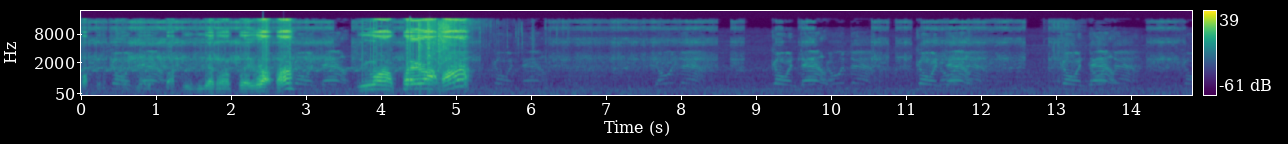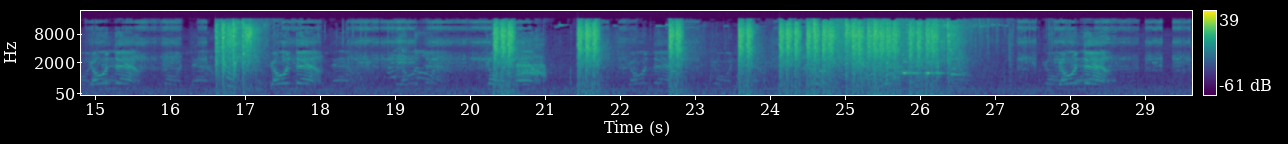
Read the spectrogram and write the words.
Fucking Going down. fuckers. You guys want to play rough, huh? Going down. You want to play rough, huh? Going down. Going down. Going down. Going down. Going down. Going down. Going down. How you doing? Going down. Going down. Going down. Going down.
